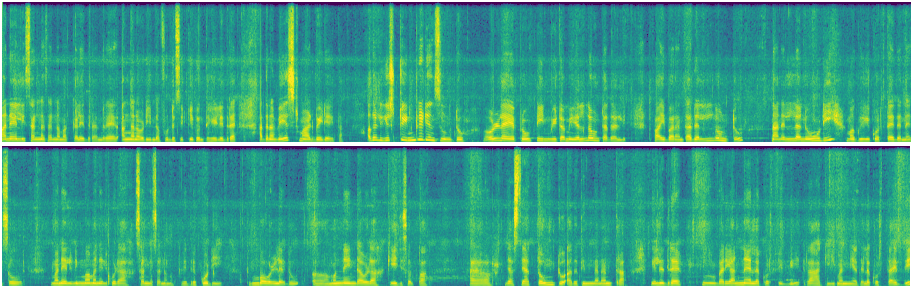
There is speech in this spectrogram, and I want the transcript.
ಮನೆಯಲ್ಲಿ ಸಣ್ಣ ಸಣ್ಣ ಮಕ್ಕಳಿದ್ರೆ ಅಂದರೆ ಅಂಗನವಾಡಿಯಿಂದ ಫುಡ್ ಸಿಕ್ಕಿತು ಅಂತ ಹೇಳಿದರೆ ಅದನ್ನು ವೇಸ್ಟ್ ಮಾಡಬೇಡಿ ಆಯಿತಾ? ಅದರಲ್ಲಿ ಎಷ್ಟು ಇಂಗ್ರೀಡಿಯೆಂಟ್ಸ್ ಉಂಟು? ಒಳ್ಳೆ ಪ್ರೋಟೀನ್ ವಿಟಮಿನ್ ಎಲ್ಲ ಉಂಟು ಅದರಲ್ಲಿ. ಫೈಬರ್ ಅಂತ ಅದೆಲ್ಲ ಉಂಟು. ನಾನೆಲ್ಲ ನೋಡಿ ಮಗುವಿಗೆ ಕೊಡ್ತಾ ಇದ್ದೇನೆ. ಸೊ ಮನೆಯಲ್ಲಿ ನಿಮ್ಮ ಮನೇಲಿ ಕೂಡ ಸಣ್ಣ ಸಣ್ಣ ಮಕ್ಕಳಿದ್ರೆ ಕೊಡಿ. ತುಂಬ ಒಳ್ಳೆಯದು ಮೊನ್ನೆಯಿಂದ ಅವಳ ಕೆ ಜಿ ಸ್ವಲ್ಪ ಜಾಸ್ತಿ ಆಗ್ತಾ ಉಂಟು. ಅದು ತಿಂದ ನಂತರ. ಇಲ್ಲದಿದ್ರೆ ಹ್ಮ್, ಬರೀ ಅನ್ನ ಎಲ್ಲ ಕೊಡ್ತಿದ್ವಿ. ರಾಗಿ ಮನ್ನಿ ಅದೆಲ್ಲ ಕೊಡ್ತಾ ಇದ್ವಿ.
